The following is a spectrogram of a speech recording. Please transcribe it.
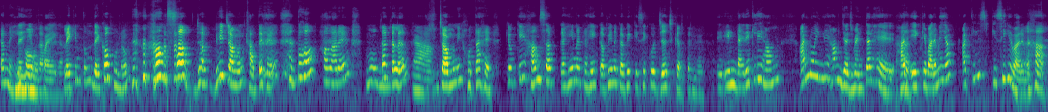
का नहीं, नहीं होगा। हो पाएगा। लेकिन तुम देखो पूनम हम सब जब भी जामुन खाते हैं तो हमारे मुँह का कलर हाँ। जामुनी होता है क्योंकि हम सब कहीं ना कहीं कभी ना कभी किसी को जज करते हैं। इनडायरेक्टली हम अननोइंगली हम जजमेंटल है हर हाँ। एक के बारे में या एटलीस्ट किसी के बारे में हाँ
